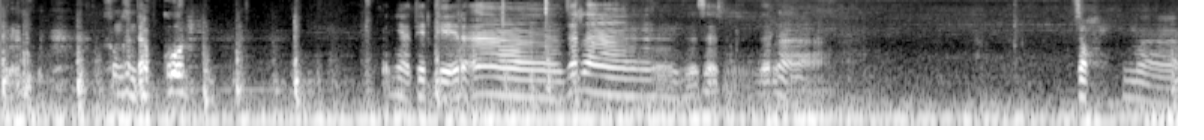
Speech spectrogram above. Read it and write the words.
Không cần đập côn. Các nhà thiết kế đã rất là rất, rất, rất là giỏi nhưng mà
